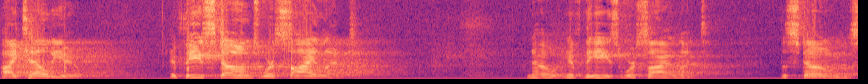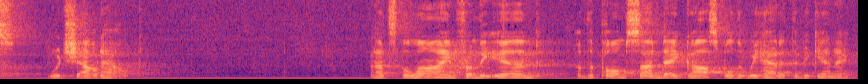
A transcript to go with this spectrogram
I tell you, if these stones were silent, no, if these were silent, the stones would shout out. That's the line from the end of the Palm Sunday gospel that we had at the beginning.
